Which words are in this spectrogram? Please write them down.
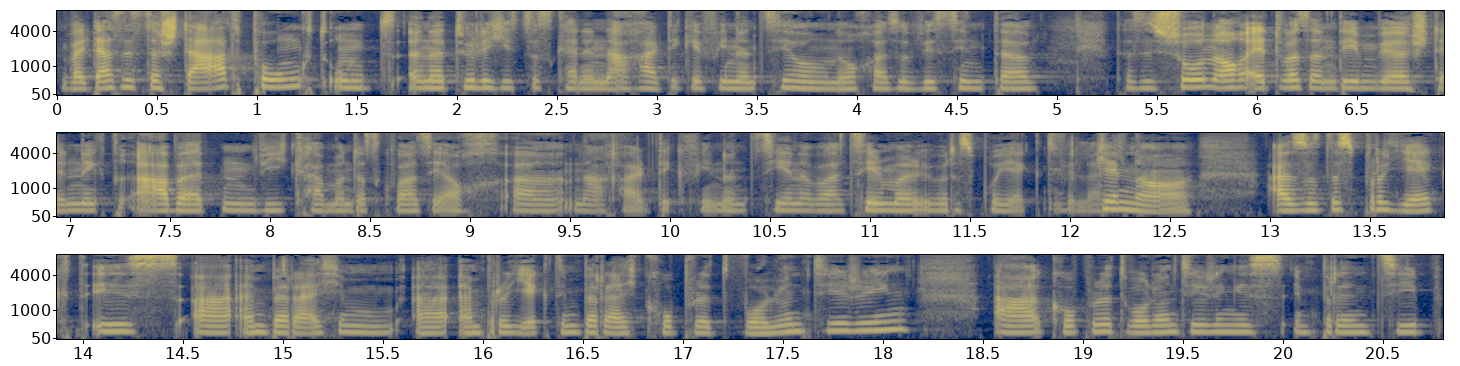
weil das ist der Startpunkt und äh, natürlich ist das keine nachhaltige Finanzierung noch. Also wir sind da, das ist schon auch etwas, an dem wir ständig arbeiten. Wie kann man das quasi auch äh, nachhaltig finanzieren? Aber erzähl mal über das Projekt vielleicht. Genau. Also das Projekt ist äh, ein Bereich im, äh, ein Projekt im Bereich Corporate Volunteering. Äh, Corporate Volunteering ist im Prinzip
